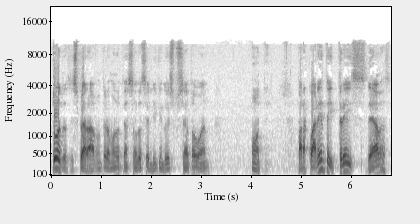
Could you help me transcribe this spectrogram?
todas esperavam pela manutenção da Selic em 2% ao ano ontem. Para 43 delas,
